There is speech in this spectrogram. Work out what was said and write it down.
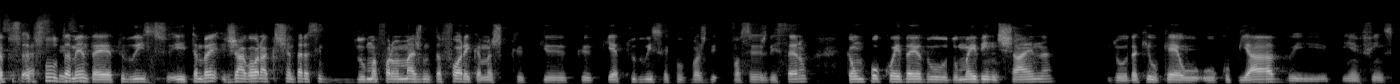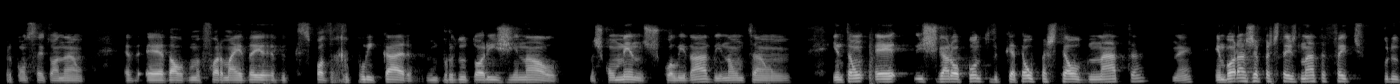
acho, absolutamente, é tudo isso. E também, já agora acrescentar assim de uma forma mais metafórica, mas que, que, que é tudo isso aquilo que vocês disseram, que é um pouco a ideia do, do Made in China, do, daquilo que é o, o copiado e, e, enfim, se preconceito ou não, é, é, de alguma forma a ideia de que se pode replicar um produto original, mas com menos qualidade e não tão. Então é chegar ao ponto de que até o pastel de nata, né? Embora haja pastéis de nata feitos por,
